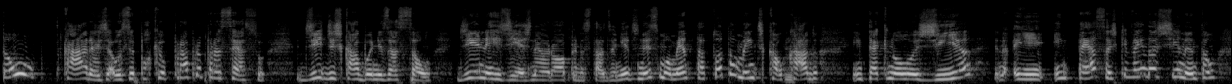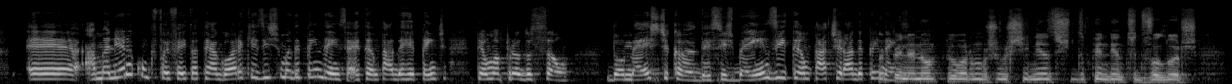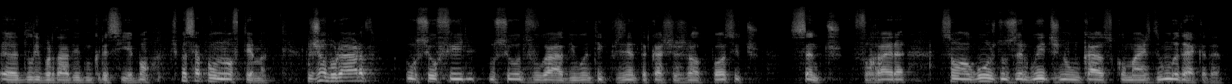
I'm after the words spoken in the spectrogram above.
tão caras, porque o próprio processo de descarbonização de energias na Europa e nos Estados Unidos, nesse momento, está totalmente calcado Isso. em tecnologia e em peças que vêm da China. Então, é, a maneira com que foi feito até agora é que existe uma dependência. É tentar, de repente, ter uma produção doméstica desses bens e tentar tirar a dependência. É pena não pormos os chineses dependentes de valores uh, de liberdade e democracia. Bom, vamos passar para um novo tema. João Berardo, o seu filho, o seu advogado e o antigo presidente da Caixa Geral de Depósitos, Santos Ferreira, são alguns dos arguídos num caso com mais de uma década.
